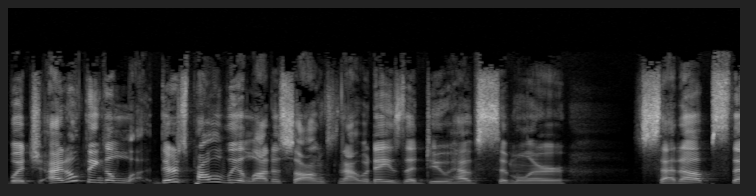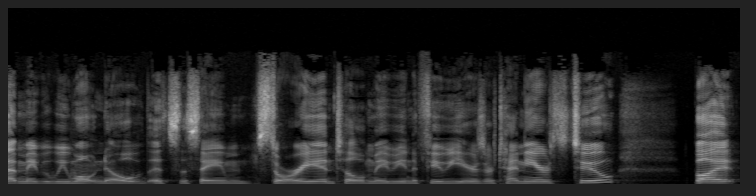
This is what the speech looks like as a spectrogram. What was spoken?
which I don't think a lot, there's probably a lot of songs nowadays that do have similar setups that maybe we won't know it's the same story until maybe in a few years or 10 years too. But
